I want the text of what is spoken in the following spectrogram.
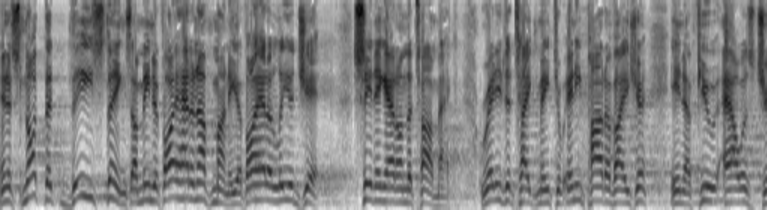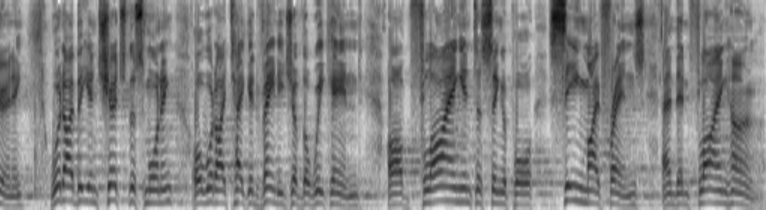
And it's not that these things, I mean, if I had enough money, if I had a Learjet sitting out on the tarmac, ready to take me to any part of Asia in a few hours' journey, would I be in church this morning or would I take advantage of the weekend of flying into Singapore, seeing my friends, and then flying home?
